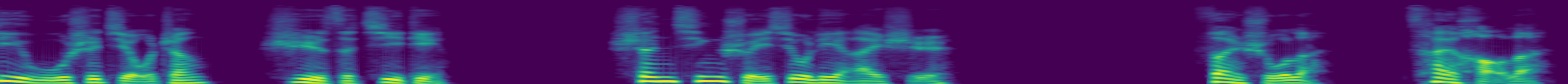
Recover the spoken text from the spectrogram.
第五十九章日子既定，山清水秀恋爱时。饭熟了，菜好了，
